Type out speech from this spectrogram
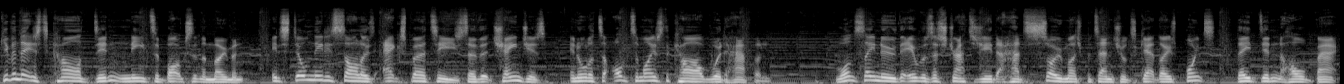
Given that his car didn't need to box at the moment, it still needed Salo's expertise so that changes in order to optimize the car would happen. Once they knew that it was a strategy that had so much potential to get those points, they didn't hold back.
